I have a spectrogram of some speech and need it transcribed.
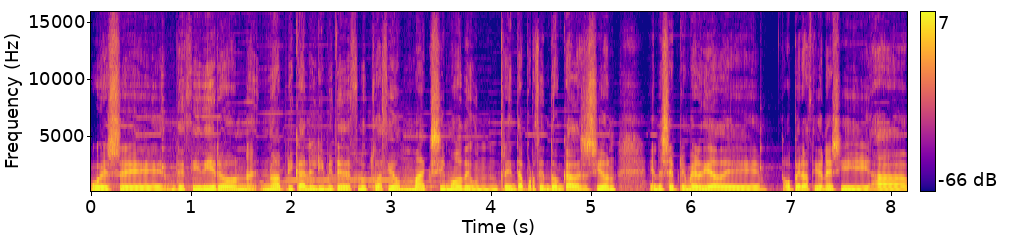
pues eh, decidieron no aplicar el límite de fluctuación máximo de un 30% en cada sesión en ese primer día de operaciones y ha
